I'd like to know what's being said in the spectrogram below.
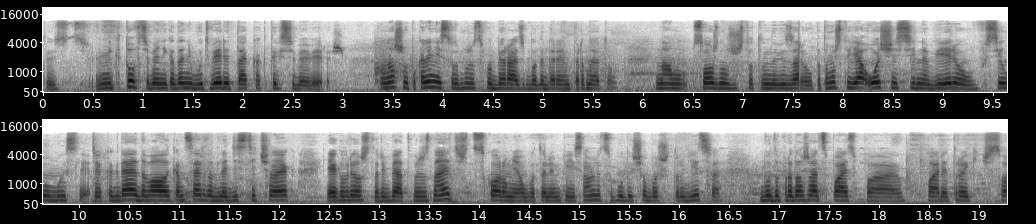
То есть никто в тебя никогда не будет верить так, как ты в себя веришь. У нашего поколения есть возможность выбирать благодаря интернету. Нам сложно уже что-то навязать, потому что я очень сильно верю в силу мысли. Когда я давала концерты для 10 человек, я говорила, что, ребят, вы же знаете, что скоро у меня будет Олимпийский. Улице буду еще больше трудиться, буду продолжать спать по паре-тройке часов.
